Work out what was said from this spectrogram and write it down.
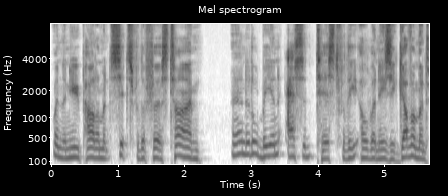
when the new Parliament sits for the first time and it'll be an acid test for the Albanese government,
